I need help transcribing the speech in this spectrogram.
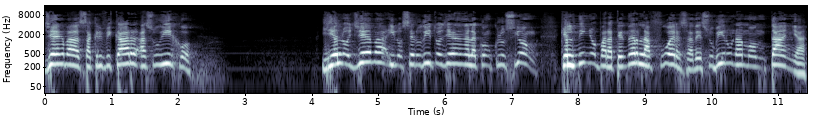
lleva a sacrificar a su hijo. Y él lo lleva y los eruditos llegan a la conclusión que el niño para tener la fuerza de subir una montaña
